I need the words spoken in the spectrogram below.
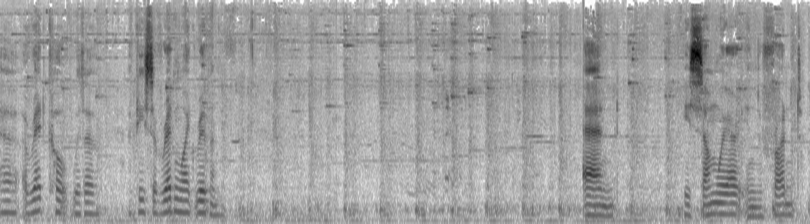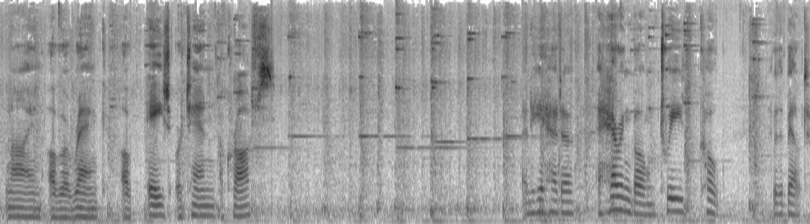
uh, a red coat with a, a piece of red and white ribbon. And he's somewhere in the front line of a rank of eight or ten across. And he had a, a herringbone tweed coat with a belt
